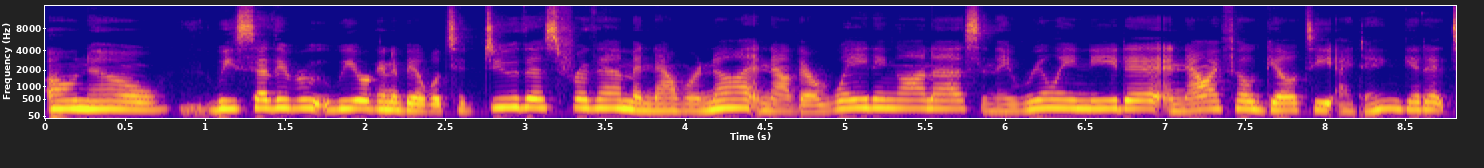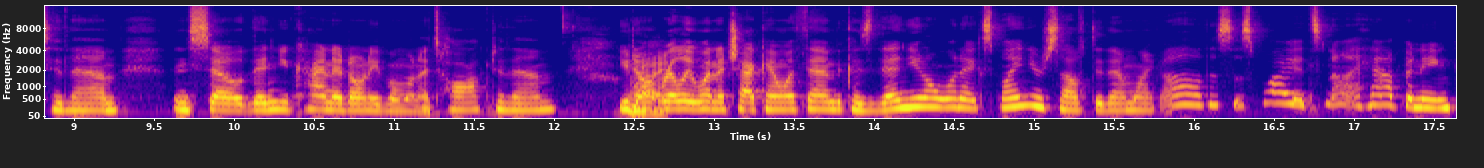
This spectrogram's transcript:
oh no, we said they were, we were going to be able to do this for them and now we're not. And now they're waiting on us and they really need it. And now I feel guilty. I didn't get it to them. And so then you kind of don't even want to talk to them. You don't Right. really want to check in with them because then you don't want to explain yourself to them like, oh, this is why it's not happening.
